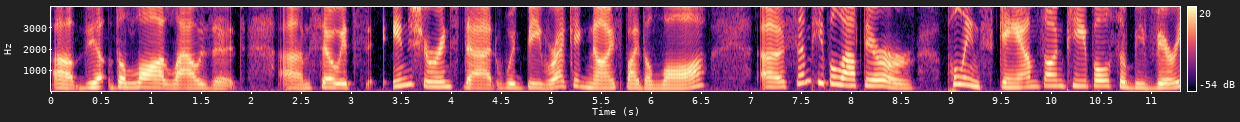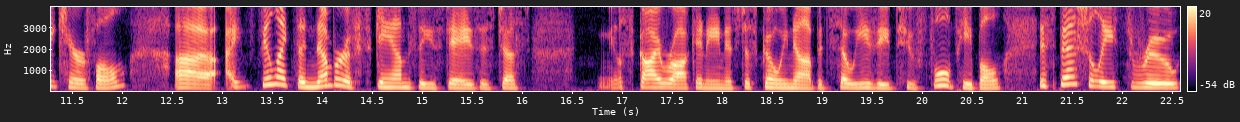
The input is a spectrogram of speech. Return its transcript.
Uh, the, the law allows it. Um, so it's insurance that would be recognized by the law uh, some people out there are pulling scams on people, so be very careful. Uh, I feel like the number of scams these days is just you know, skyrocketing. It's just going up. It's so easy to fool people, especially through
